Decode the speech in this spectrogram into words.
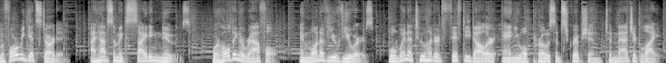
Before we get started, I have some exciting news. We're holding a raffle, and one of you viewers will win a $250 annual pro subscription to Magic Light,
